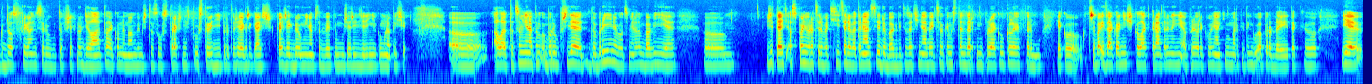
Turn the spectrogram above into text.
kdo z freelancerů to všechno dělá, to jako nemám. Vím, že to jsou strašně spousty lidí, protože, jak říkáš, každý, kdo umí napsat větu, může říct, že ji někomu napíše. Uh, ale to, co mě na tom oboru přijde dobrý, nebo co mě na tom baví, je, uh, že teď, aspoň v roce 2019, je doba, kdy to začíná být celkem standardní pro jakoukoliv firmu. Jako třeba i základní škola, která tady není a priori kvůli nějakému marketingu a prodeji, tak eh, je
